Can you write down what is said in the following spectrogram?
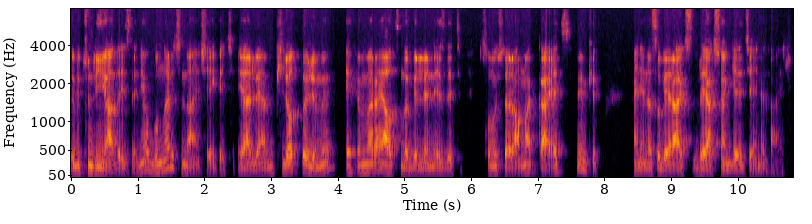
ve bütün dünyada izleniyor. Bunlar için de aynı şey geç yerleyen bir pilot bölümü fMRI altında birilerini izletip sonuçlar almak gayet mümkün. Hani nasıl bir reaks- reaksiyon geleceğine dair.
